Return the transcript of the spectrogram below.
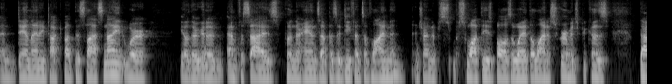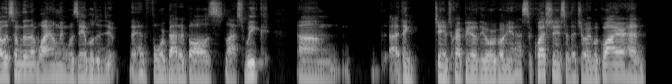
and Dan Lanning talked about this last night, where you know they're going to emphasize putting their hands up as a defensive lineman and trying to swat these balls away at the line of scrimmage because that was something that Wyoming was able to do. They had four batted balls last week. Um, I think James Crepea of the Oregonian asked the question. He said that Joey McGuire had.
